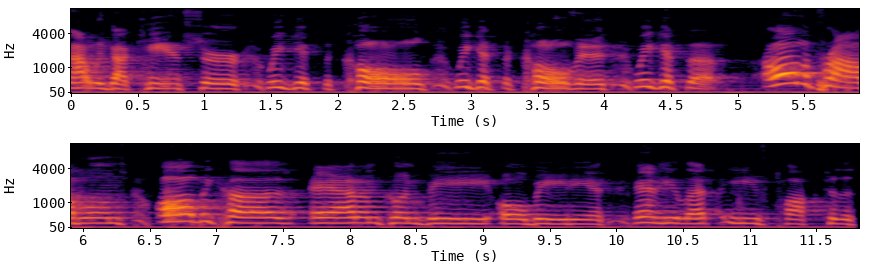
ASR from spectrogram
Now we got cancer, we get the cold, we get the COVID, we get the all the problems, all because Adam couldn't be obedient and he let Eve talk to the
